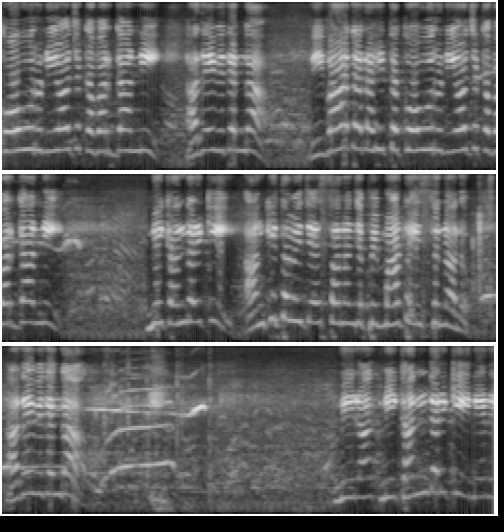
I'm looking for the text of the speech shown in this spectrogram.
కోవూరు నియోజకవర్గాన్ని అదేవిధంగా వివాదరహిత కోవూరు నియోజకవర్గాన్ని మీకందరికీ అంకితం చేస్తానని చెప్పి మాట ఇస్తున్నాను. అదేవిధంగా మీర మీకందరికీ నేను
